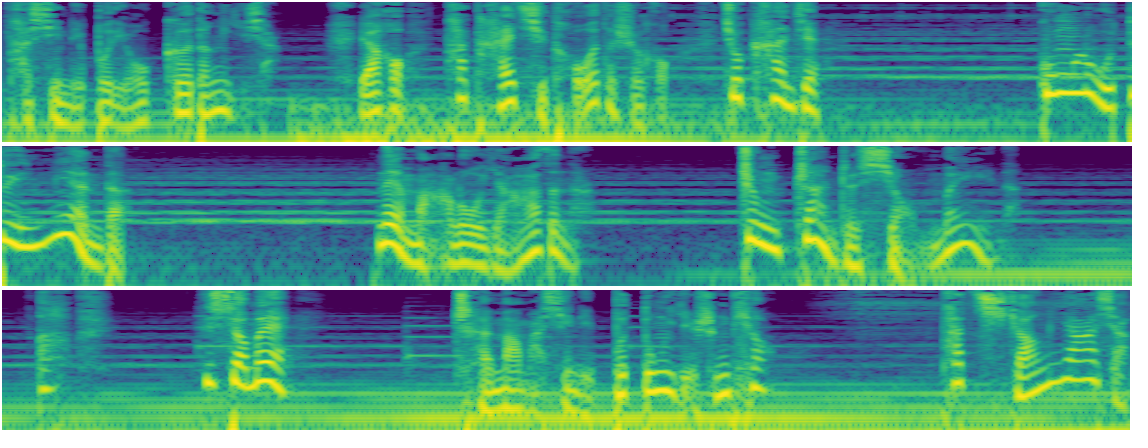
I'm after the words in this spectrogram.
她心里不由咯噔一下。然后她抬起头的时候，就看见公路对面的那马路牙子那儿正站着小妹呢。啊，小妹！陈妈妈心里扑通一声跳，她强压下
